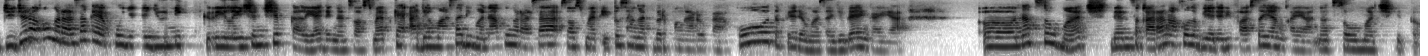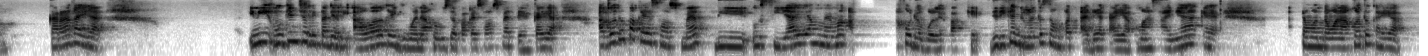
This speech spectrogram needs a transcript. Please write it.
jujur aku ngerasa kayak punya unique relationship kali ya dengan sosmed. Kayak ada masa di mana aku ngerasa sosmed itu sangat berpengaruh ke aku, tapi ada masa juga yang kayak uh, not so much. Dan sekarang aku lebih ada di fase yang kayak not so much gitu. Karena kayak ini mungkin cerita dari awal kayak gimana aku bisa pakai sosmed ya. Kayak aku tuh pakai sosmed di usia yang memang aku udah boleh pakai. Jadi kan dulu tuh sempat ada kayak masanya kayak teman-teman aku tuh kayak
